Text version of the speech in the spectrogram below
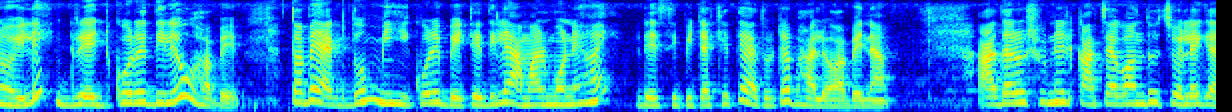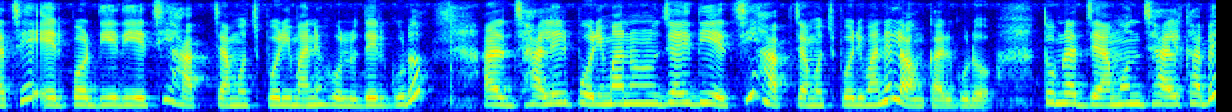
নইলে গ্রেড করে দিলেও হবে। তবে একদম মিহি করে বেটে দিলে আমার মনে হয় রেসিপিটা খেতে এতটা ভালো হবে না। আদা রসুনের কাঁচা গন্ধ চলে গেছে, এরপর দিয়ে দিয়েছি হাফ চামচ পরিমাণে হলুদের গুঁড়ো আর ঝালের পরিমাণ অনুযায়ী দিয়েছি হাফ চামচ পরিমাণে লঙ্কার গুঁড়ো। তোমরা যেমন ঝাল খাবে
